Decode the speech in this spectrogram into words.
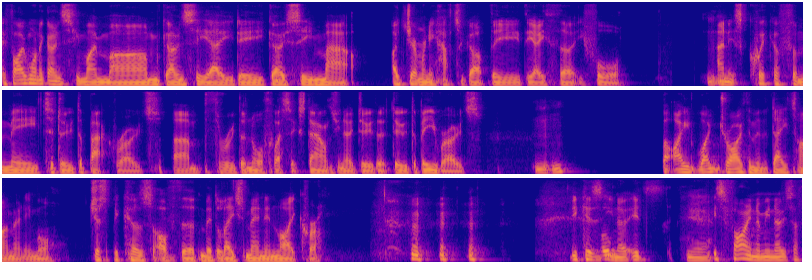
If I want to go and see my mum, go and see AD, go see Matt, I generally have to go up the the A34, mm. and it's quicker for me to do the back roads um, through the North Wessex Downs. You know, do the do the B roads. Mm-hmm. But I won't drive them in the daytime anymore, just because of the middle-aged men in lycra. because well, you know it's yeah. it's fine. I mean, it's a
